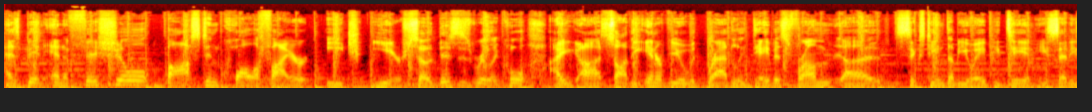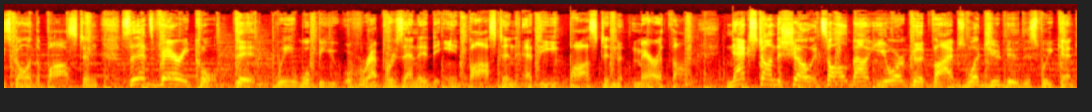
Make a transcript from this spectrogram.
has been an official Boston qualifier each year. So this is really cool. I uh, saw the interview with Bradley Davis from uh, 16 WAPT, and he said he's going to Boston. So that's very cool that we will be represented in Boston at the Boston Marathon. Next on the show, it's all about your good vibes. What'd you do this weekend?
